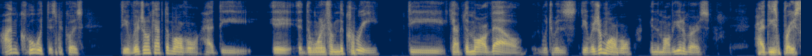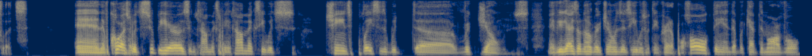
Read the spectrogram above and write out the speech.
I'm cool with this because the original Captain Marvel had the uh, the one from the Kree, the Captain Marvel, which was the original Marvel in the Marvel universe, had these bracelets. And of course, with superheroes and comics being comics, he would change places with uh, Rick Jones. And if you guys don't know who Rick Jones is, he was with the Incredible Hulk. They end up with Captain Marvel.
